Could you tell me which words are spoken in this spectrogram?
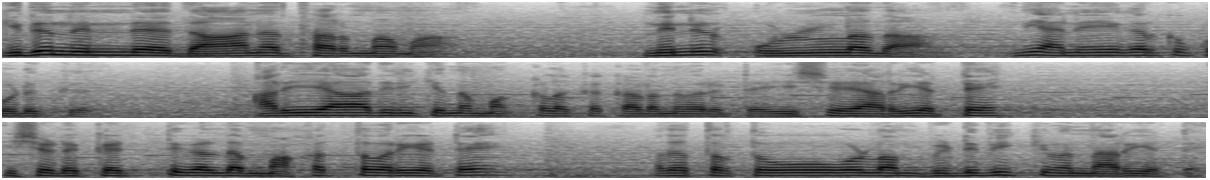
ഇത് നിന്റെ ദാനധർമ്മമാണ്. നിന്നിൽ ഉള്ളതാണ്. നീ അനേകർക്ക് കൊടുക്ക്. അറിയാതിരിക്കുന്ന മക്കളൊക്കെ കടന്നു വരട്ടെ. ഈശോയെ അറിയട്ടെ. ഈശോയുടെ കെട്ടുകളുടെ മഹത്വം അറിയട്ടെ. അത് എത്രത്തോളം വിടുവിക്കുമെന്ന് അറിയട്ടെ.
